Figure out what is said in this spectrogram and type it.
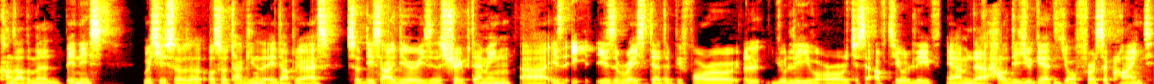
consultant business, which is also, also targeting the AWS. So this idea is a shaped, I mean, uh, is is raised that before you leave or just after you leave. And uh, how did you get your first client?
